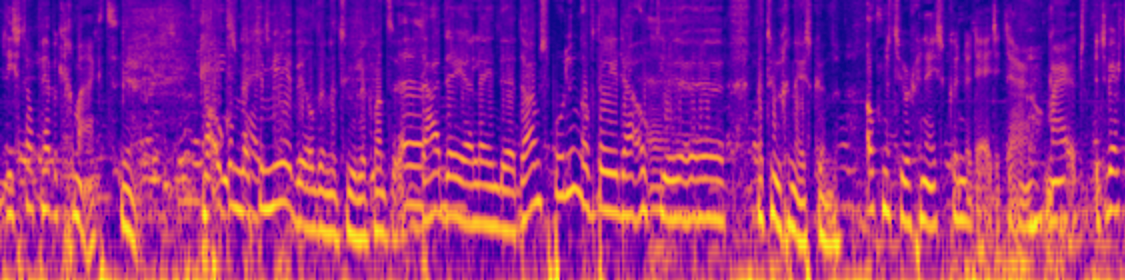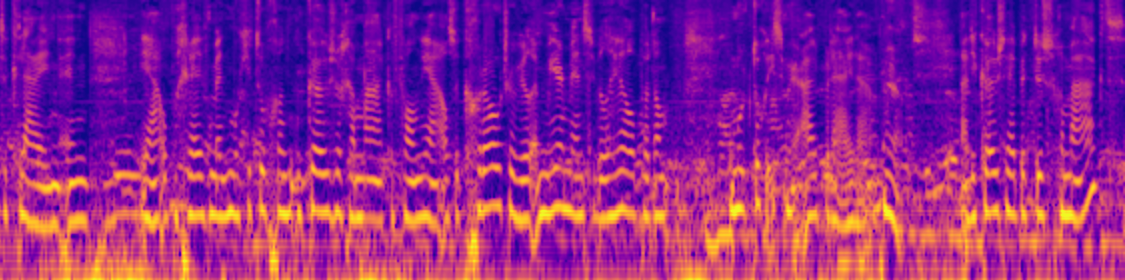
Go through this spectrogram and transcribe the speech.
die stap heb ik gemaakt. Ja. Maar ook omdat je meer wilde natuurlijk. Want eh, Ehm, daar deed je alleen de darmspoeling. Of deed je daar ook die eh, natuurgeneeskunde? Ook natuurgeneeskunde deed ik daar. Maar het, het werd te klein. En ja, op een gegeven moment moet je toch een, een keuze gaan maken van... ja, als ik groter wil en meer mensen wil helpen... dan moet ik toch iets meer uitbreiden. Ja. Nou, die keuze heb ik dus gemaakt.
